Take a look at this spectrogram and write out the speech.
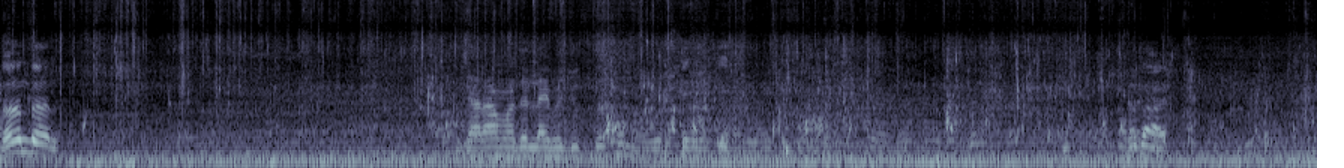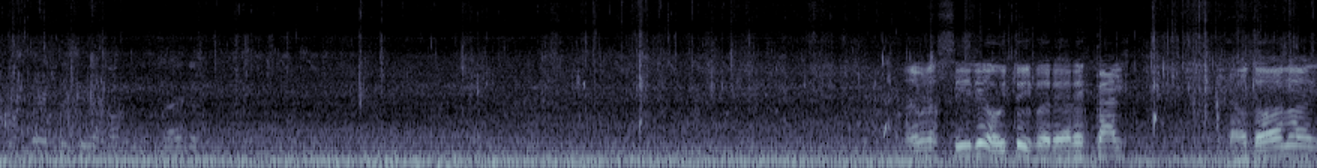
দাঁড়ান দাঁড়ান যারা আমাদের লাইভে যুক্ত আছেন অবশ্যই আমরা সিরে হইতেই পারে। আরে কাল দাওয়া নয়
